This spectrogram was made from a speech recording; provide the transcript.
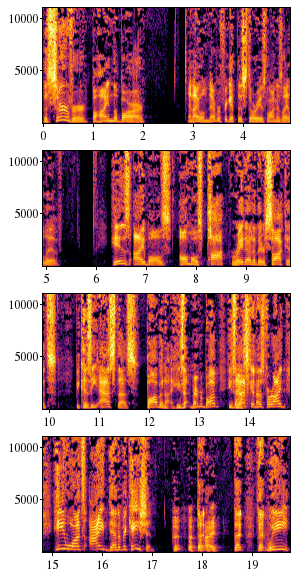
the server behind the bar, and I will never forget this story as long as I live, his eyeballs almost popped right out of their sockets because he asked us, Bob and I, he's, remember Bob? He's yes. asking us for, I. he wants identification. That, right. that, that we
